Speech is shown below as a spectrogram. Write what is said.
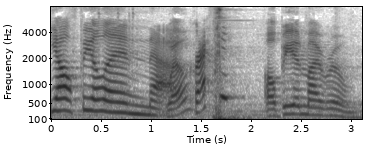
Y'all feeling uh, Well? crafty? I'll be in my room.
